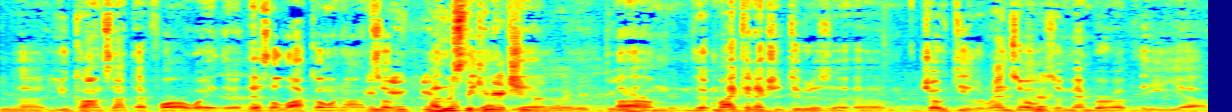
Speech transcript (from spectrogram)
Uh, UConn's not that far away there. There's a lot going on. And- so and- and who's love the connection, idea. by the way, that- that um, the, my connection to it is a, um, Joe DiLorenzo, who's a member of the uh,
